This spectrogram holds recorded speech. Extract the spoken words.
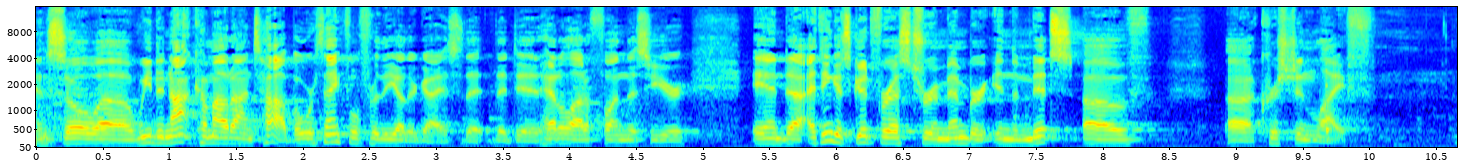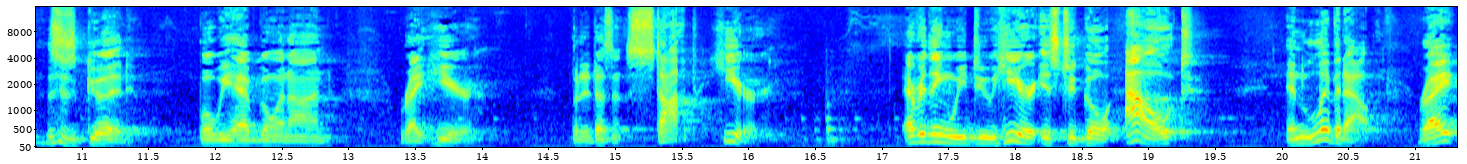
And so uh, we did not come out on top, but we're thankful for the other guys that, that did. Had a lot of fun this year. And uh, I think it's good for us to remember in the midst of uh, Christian life, this is good, what we have going on right here. But it doesn't stop here. Everything we do here is to go out and live it out, right?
